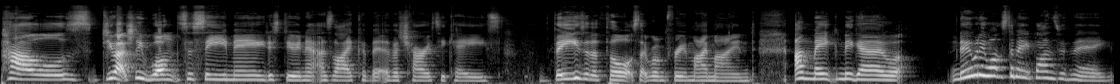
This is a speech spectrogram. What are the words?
pals? Do you actually want to see me? Just doing it as like a bit of a charity case. These are the thoughts that run through my mind and make me go, nobody wants to make plans with me.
